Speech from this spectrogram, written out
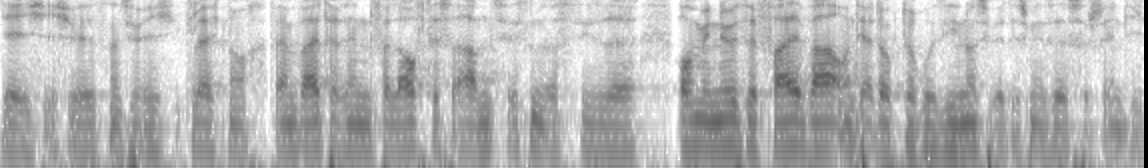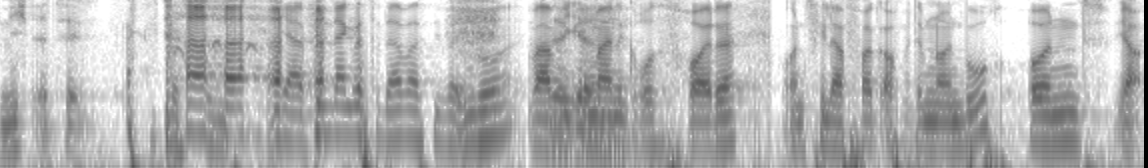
Ja, ich, ich will jetzt natürlich gleich noch beim weiteren Verlauf des Abends wissen, was dieser ominöse Fall war und Herr Dr. Rosinus wird es mir selbstverständlich nicht erzählen. ja, vielen Dank, dass du da warst, lieber Ingo. War Sehr wie gerne. immer eine große Freude und viel Erfolg auch mit dem neuen Buch und ja,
